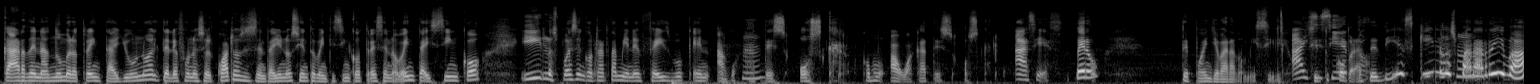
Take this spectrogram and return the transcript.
Cárdenas, número 31. El teléfono es el 461-125-1395 y los puedes encontrar también en Facebook en Aguacates Oscar, como Aguacates Oscar Así es. pero te pueden llevar a domicilio. Ay, si sí, tú cierto. cobras de 10 kilos para arriba,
